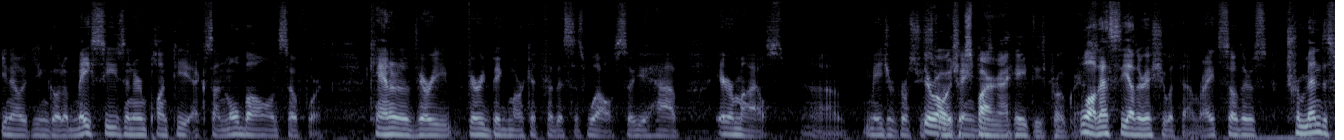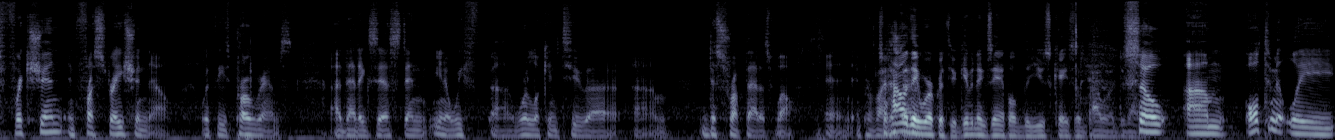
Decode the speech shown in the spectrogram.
you know, you can go to Macy's and earn Plenti, ExxonMobil, and so forth. Canada, very, very big market for this as well. So you have Air Miles, uh, major grocery They're store always chains. expiring. I hate these programs. Well, that's the other issue with them, right? So there's tremendous friction and frustration now with these programs uh, that exist, and you know we uh, we're looking to uh, um, disrupt that as well and, and provide. so how would they work with you? Give an example of the use case of how it would do that. So um, ultimately,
